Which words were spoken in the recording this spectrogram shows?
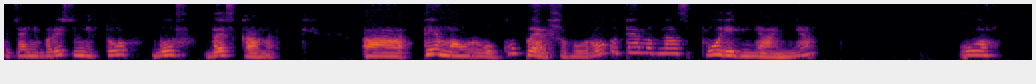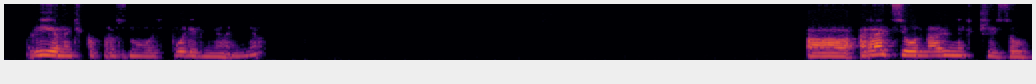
Тетяні Борисівні, хто був без камер. А, тема уроку, першого уроку тема в нас порівняння. О, Леночка проснулась, порівняння. Раціональних чисел.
